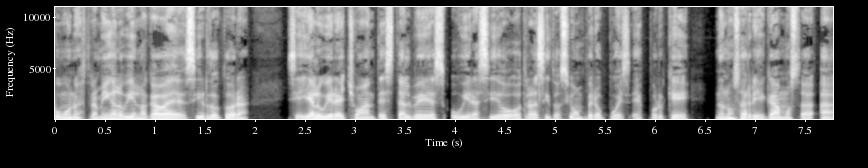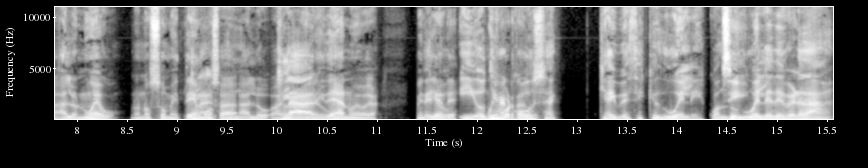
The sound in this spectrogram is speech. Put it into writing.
como nuestra amiga lo bien lo acaba de decir, doctora, si ella lo hubiera hecho antes, tal vez hubiera sido otra la situación, pero pues es porque no nos arriesgamos a, a- a lo nuevo, no nos sometemos Claro, a, lo- la idea nueva. ¿Me Pero- entiendes? Y otra cosa, que hay veces que duele. Cuando Sí. duele de verdad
